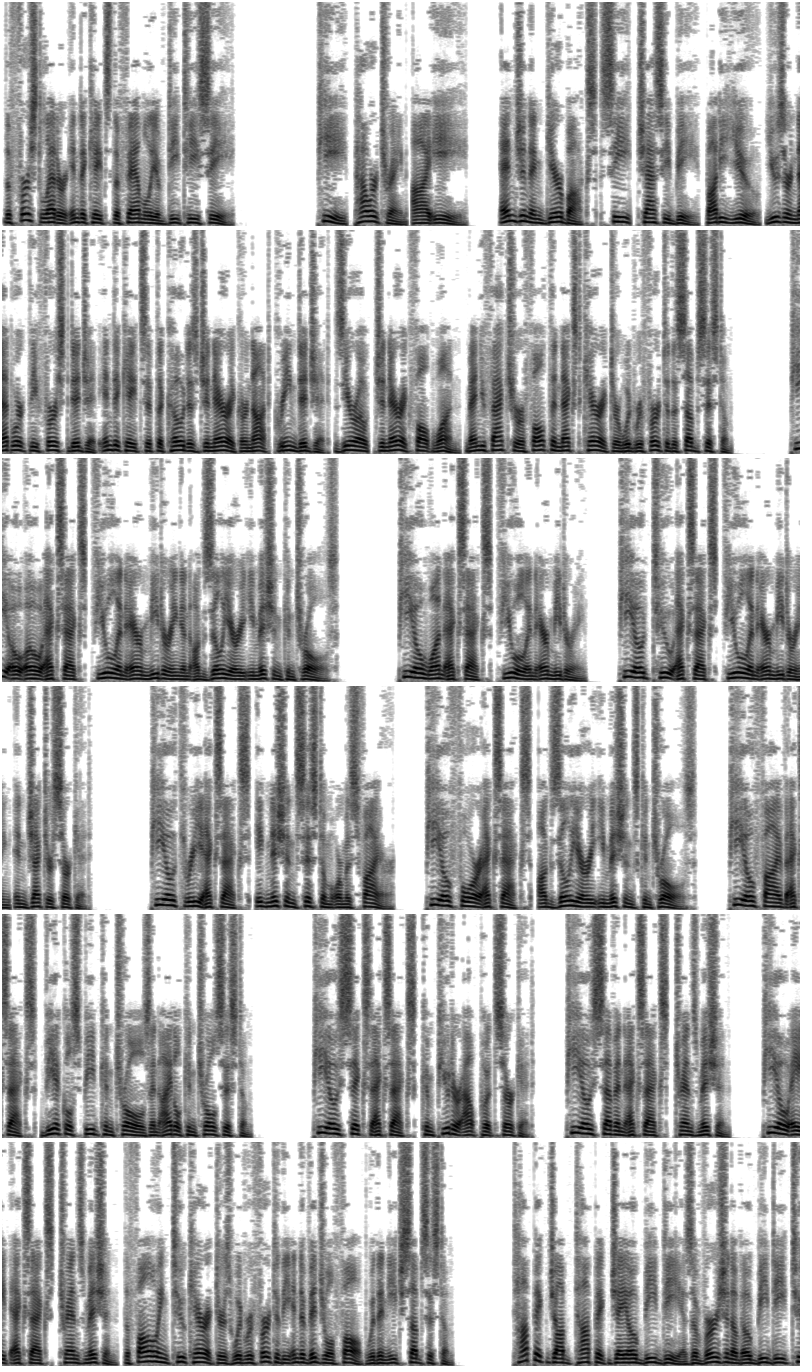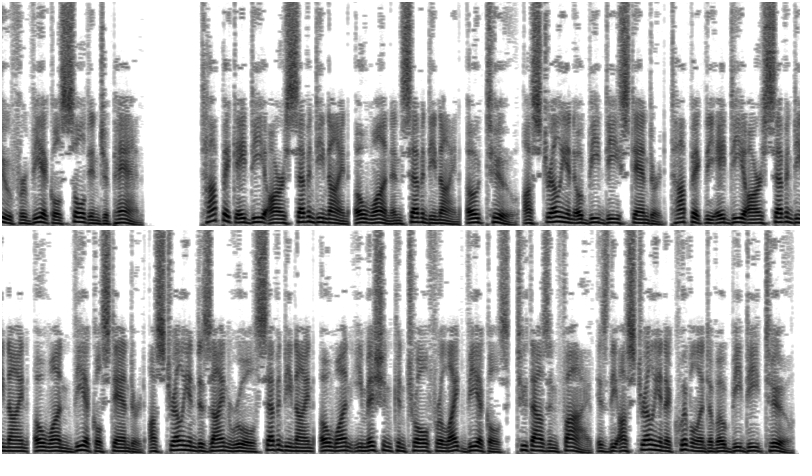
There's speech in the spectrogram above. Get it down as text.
The first letter indicates the family of DTC. P, powertrain, i.e. Engine and gearbox C, chassis B, body U, user network The first digit indicates if the code is generic or not green digit, 0, generic fault 1, manufacturer fault The next character would refer to the subsystem. P00XX, fuel and air metering and auxiliary emission controls. P01XX, fuel and air metering. P02XX, fuel and air metering injector circuit. P03XX, ignition system or misfire. PO4XX, auxiliary emissions controls. PO5XX, vehicle speed controls and idle control system. PO6XX, computer output circuit. PO7XX, transmission. PO8XX, transmission. The following two characters would refer to the individual fault within each subsystem. Topic job topic JOBD is a version of OBD2 for vehicles sold in Japan. Topic ADR 79, 01 and 79, 02 Australian OBD standard. Topic The ADR 79, 01 Vehicle Standard. Australian Design Rule 79, 01 Emission Control for Light Vehicles, 2005 is the Australian equivalent of OBD2.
